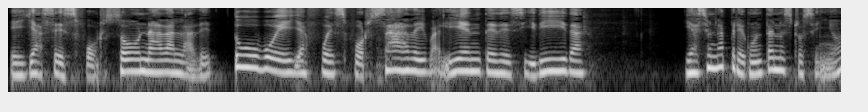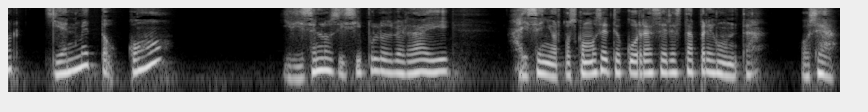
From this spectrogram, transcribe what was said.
ella se esforzó, nada la detuvo, ella fue esforzada y valiente, decidida. Y hace una pregunta a nuestro Señor, ¿quién me tocó? Y dicen los discípulos, ¿verdad? Y, ay Señor, pues ¿cómo se te ocurre hacer esta pregunta? O sea,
